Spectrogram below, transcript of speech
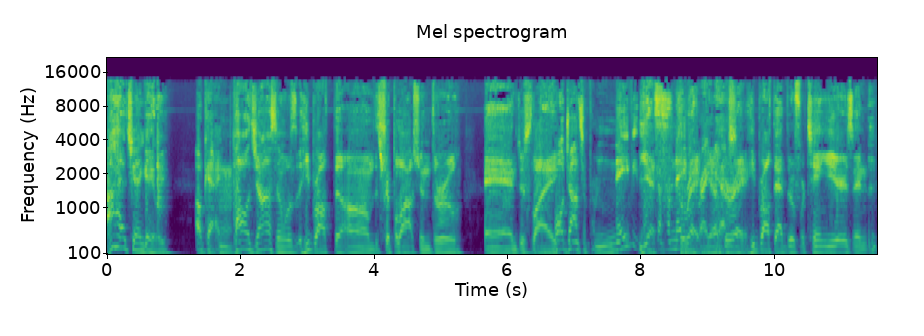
I had Chan Gailey. Okay, Paul Johnson was he brought the um the triple option through and just like Paul Johnson from Navy. yes from Navy, correct right? yeah, Yes. correct he brought that through for 10 years and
